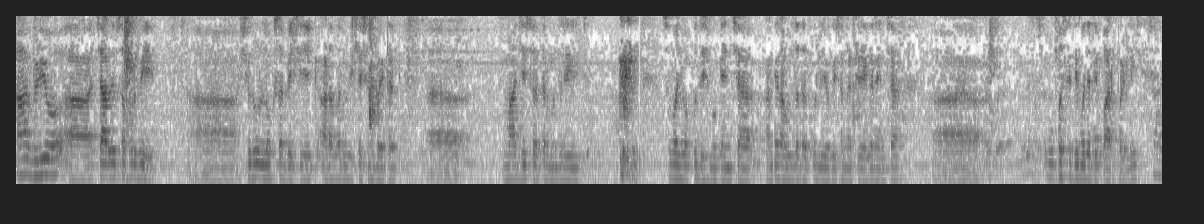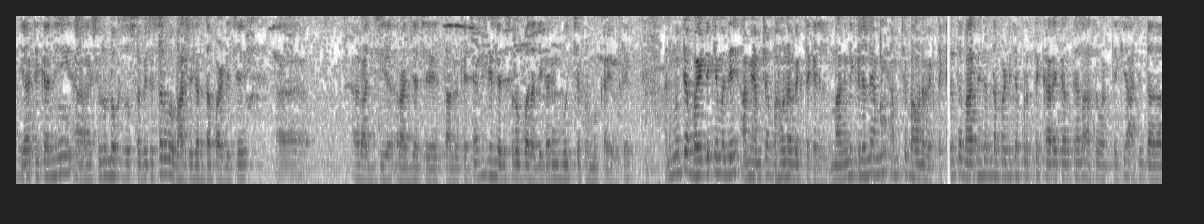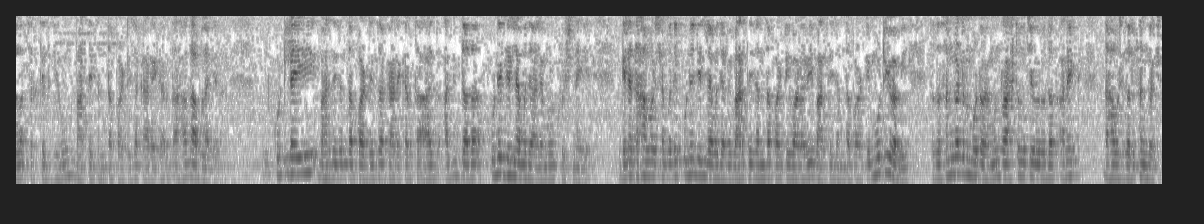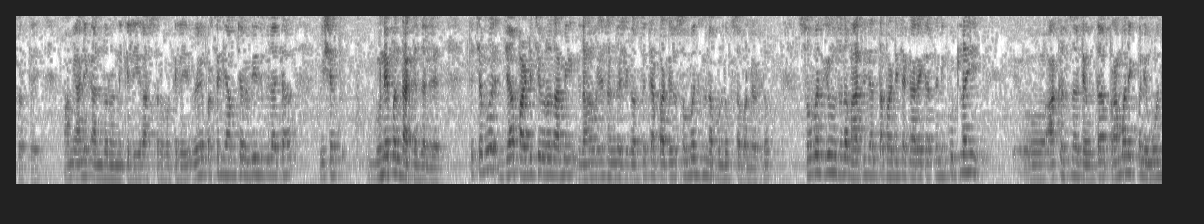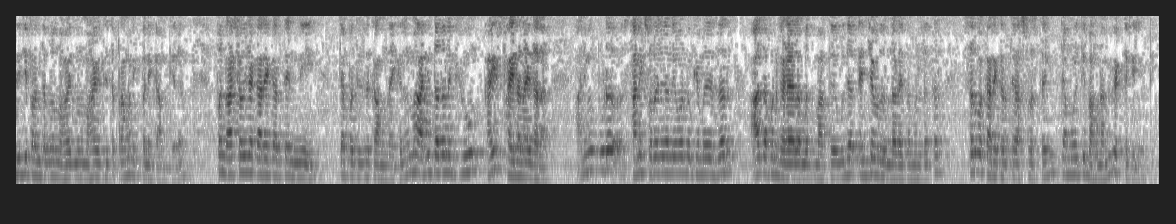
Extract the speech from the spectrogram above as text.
हा व्हिडिओ चार दिवसापूर्वी शिरूर लोकसभेची एक आढावा विश्लेषण बैठक माजी सहकार मंत्री सुभाष बापू देशमुख यांच्या आणि राहुलदादा कुल योगेश अण्णा टिळेकर यांच्या उपस्थितीमध्ये ती पार पडली. या ठिकाणी शिरूर लोकसभेचे सर्व भारतीय जनता पार्टीचे राज्य राज्याचे तालुक्याचे आणि जिल्ह्याचे सर्व पदाधिकारी आणि बूथचे प्रमुख काही होते. आणि मग त्या बैठकीमध्ये आम्ही आमच्या भावना व्यक्त केलेल्या मागणी केलेल्या आम्ही आमच्या भावना व्यक्त केल्या. तर भारतीय जनता पार्टीच्या प्रत्येक कार्यकर्त्याला असं वाटतं की अजितदादाला सत्तेत घेऊन भारतीय जनता पार्टीचा कार्यकर्ता हा दाबला गेला. कुठल्याही भारतीय जनता पार्टीचा कार्यकर्ता आज अजितदादा पुणे जिल्ह्यामध्ये आल्यामुळे खुश आहे गेल्या दहा वर्षामध्ये पुणे जिल्ह्यामध्ये आम्ही भारतीय जनता पार्टी वाढावी भारतीय जनता पार्टी मोठी व्हावी त्याचं संघटन मोठं व्हावं म्हणून राष्ट्रवादीच्या विरोधात अनेक दहा वर्ष झालं संघर्ष करतोय. आम्ही अनेक आंदोलनं केली रास्तारोको केले. वेळप्रसंगी आमच्यावर वीज बिलाच्या विषयात गुन्हे पण दाखल झालेले आहेत. त्याच्यामुळे ज्या पार्टीच्या विरोधात आम्ही दहा वर्ष संघर्ष करतोय त्या पार्टीला सोबत घेऊन आपण लोकसभा लढलो. सोबत घेऊन सुद्धा भारतीय जनता पार्टीच्या कार्यकर्त्यांनी कुठलाही आकस न ठेवता प्रामाणिकपणे मोदीजी पंतप्रधान व्हावेत म्हणून महायुतीचं प्रामाणिकपणे काम केलं. पण राष्ट्रवादीच्या कार्यकर्त्यांनी त्या पद्धतीचं काम नाही केलं. मग अजितदादाला घेऊन काहीच फायदा नाही झाला. आणि मग पुढं स्थानिक स्वराज्य निवडणुकीमध्ये जर आज आपण घड्याळाला मत मागतोय उद्या त्यांच्या विरोधात लढायचं म्हटलं तर सर्व कार्यकर्ते अस्वस्थ आहेत. त्यामुळे ती भावना मी व्यक्त केली होती.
